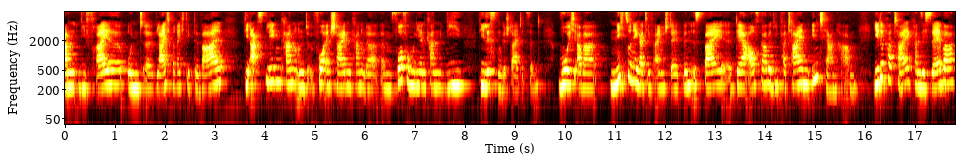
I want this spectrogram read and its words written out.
an die freie und äh, gleichberechtigte Wahl die Axt legen kann und vorentscheiden kann oder ähm, vorformulieren kann, wie die Listen gestaltet sind. Wo ich aber nicht so negativ eingestellt bin, ist bei der Aufgabe, die Parteien intern haben. Jede Partei kann sich selber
